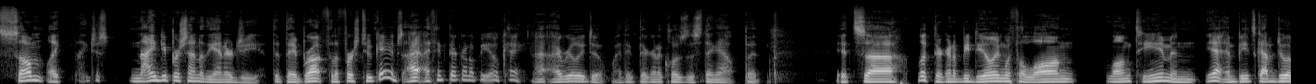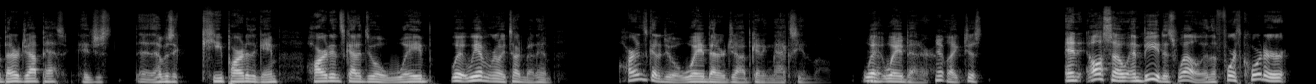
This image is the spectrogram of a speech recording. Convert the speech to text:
some like like just ninety percent of the energy that they brought for the first two games, I, I think they're gonna be okay. I, I really do. I think they're gonna close this thing out. But it's uh look, they're gonna be dealing with a long, long team and yeah, Embiid's gotta do a better job passing. It just that was a key part of the game. Harden's got to do a way. Wait, we haven't really talked about him. Harden's got to do a way better job getting Maxey involved. Way, way better. Yep. Like just, and also Embiid as well. In the fourth quarter,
